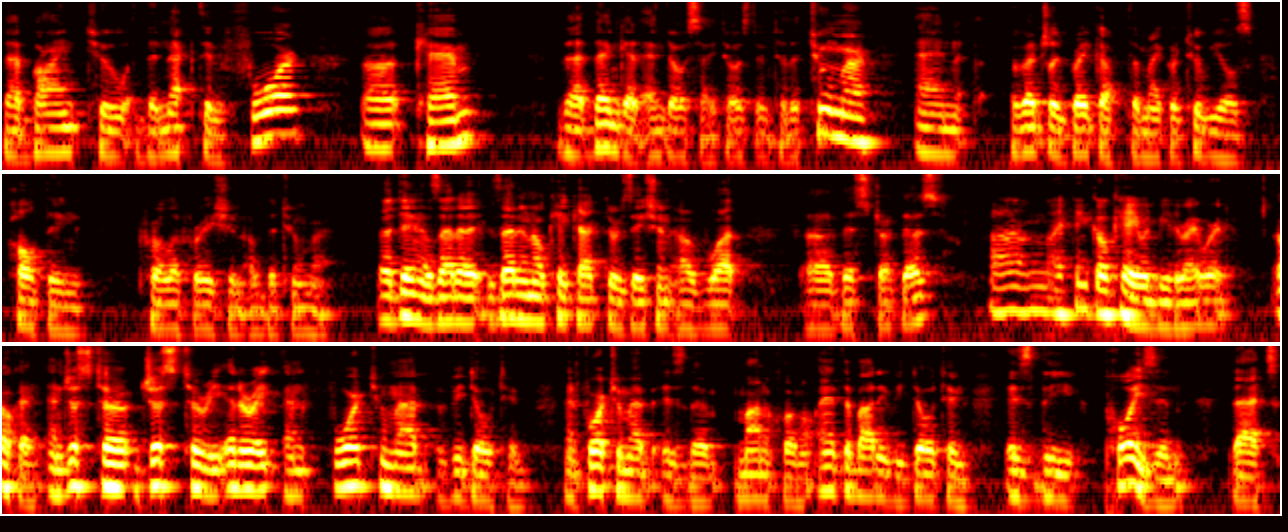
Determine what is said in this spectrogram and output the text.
that bind to the nectin-4 uh, cam that then get endocytosed into the tumor and eventually break up the microtubules, halting proliferation of the tumor. Uh, Daniel, is that a is that an okay characterization of what uh, this drug does? Um, I think okay would be the right word. Okay, and just to just to reiterate, and enfortumab vedotin. Enfortumab is the monoclonal antibody. Vedotin is the poison that's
